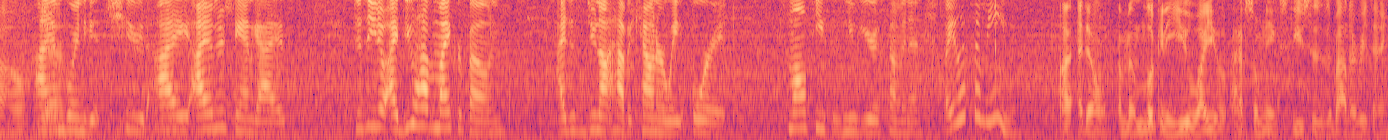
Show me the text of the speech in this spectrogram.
Oh, I am going to get chewed. I I understand, guys. Just so you know, I do have a microphone. I just do not have a counterweight for it. Small pieces, new gear is coming in. Why you look so mean? I, I don't. I'm, I'm looking at you while you have so many excuses about everything.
